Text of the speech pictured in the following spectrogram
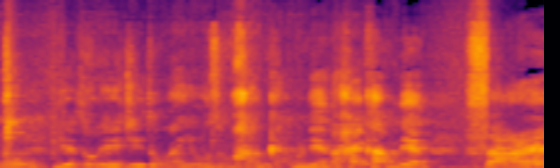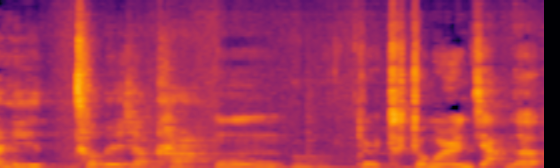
嗯，越走越激动，哎呦，我怎么还看不见呢？还看不见，反而你特别想看。嗯嗯，就是中国人讲的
